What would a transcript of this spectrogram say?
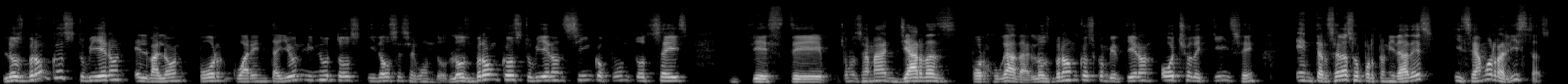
los Broncos tuvieron el balón por 41 minutos y 12 segundos. Los Broncos tuvieron 5.6 este, ¿cómo se llama? yardas por jugada. Los Broncos convirtieron 8 de 15 en terceras oportunidades y seamos realistas,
